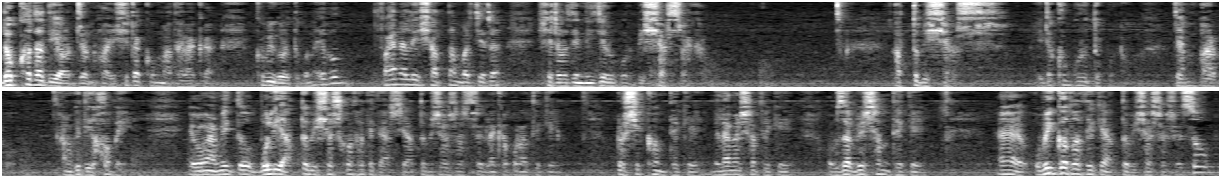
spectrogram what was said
দক্ষতা দিয়ে অর্জন হয়, সেটা খুব মাথায় রাখা খুবই গুরুত্বপূর্ণ। এবং ফাইনালি সাত নম্বর যেটা, সেটা হচ্ছে নিজের উপর বিশ্বাস রাখা। আত্মবিশ্বাস, এটা খুব গুরুত্বপূর্ণ যে আমি পারব, আমাকে দিয়ে হবে। এবং আমি তো বলি আত্মবিশ্বাস কোথা থেকে আসে? আত্মবিশ্বাস আসছে লেখাপড়া থেকে, প্রশিক্ষণ থেকে, মেলামেশা থেকে অবজারভেশন থেকে হ্যাঁ অভিজ্ঞতা থেকে আত্মবিশ্বাস আসে। সো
